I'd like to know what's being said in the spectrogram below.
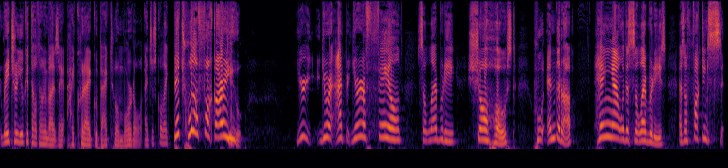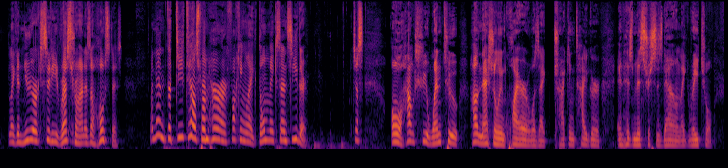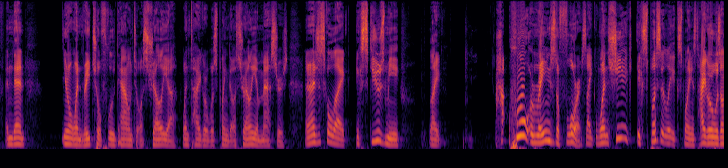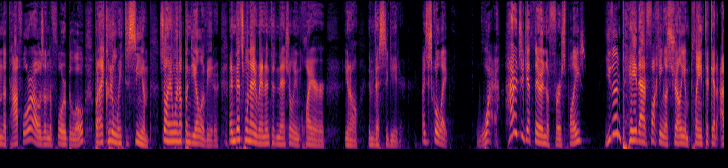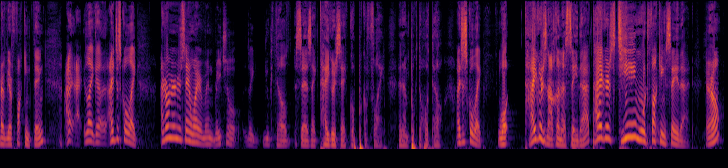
Rachel, tell talking about is like, I could I go back to Immortal? I just go like, bitch, who the fuck are you? You're you're at you're a failed celebrity show host who ended up hanging out with the celebrities as a fucking like a New York City restaurant as a hostess. And then the details from her are fucking like don't make sense either. Just oh, how she went to how National Enquirer was like tracking Tiger and his mistresses down, like Rachel. And then you know, when Rachel flew down to Australia when Tiger was playing the Australian Masters. And I just go like, excuse me, like, how, who arranged the floors? Like, when she explicitly explains Tiger was on the top floor, I was on the floor below, but I couldn't wait to see him. So I went up on the elevator. And that's when I ran into the National Enquirer, you know, investigator. I just go like, what? How did you get there in the first place? You didn't pay that fucking Australian plane ticket out of your fucking thing. I, I like uh, I just go like I don't understand why when Rachel like Uchitel says like Tiger said go book a flight and then book the hotel. I just go like, well, Tiger's not gonna say that. Tiger's team would fucking say that, you know.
